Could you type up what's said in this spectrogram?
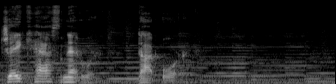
jcastnetwork.org.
